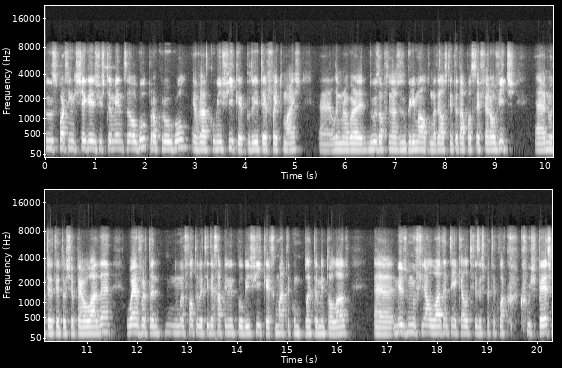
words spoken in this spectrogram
O Sporting chega justamente ao gol, procurou o gol. É verdade que o Benfica poderia ter feito mais, Uh, lembro agora duas oportunidades do Grimaldo, uma delas tenta dar para o Seferovic, uh, noutra tenta o chapéu ao Adam. O Everton, numa falta batida rapidamente pelo Benfica, remata completamente ao lado. Uh, mesmo no final, o Adam tem aquela defesa espetacular com, com, os pés,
